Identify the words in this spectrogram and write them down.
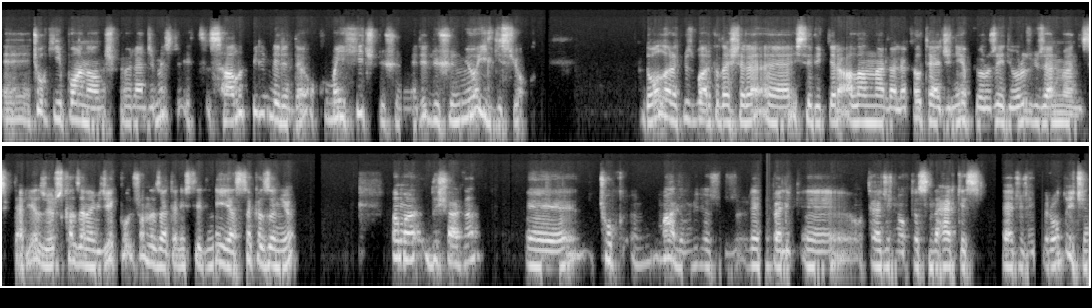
E, çok iyi puan almış bir öğrencimiz e, sağlık bilimlerinde okumayı hiç düşünmedi, düşünmüyor, ilgisi yok. Doğal olarak biz bu arkadaşlara e, istedikleri alanlarla alakalı tercihini yapıyoruz, ediyoruz. Güzel mühendislikler yazıyoruz. Kazanabilecek pozisyonda zaten istediğini yazsa kazanıyor. Ama dışarıdan e, çok malum biliyorsunuz rehberlik e, tercih noktasında herkes tercih rehberi olduğu için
